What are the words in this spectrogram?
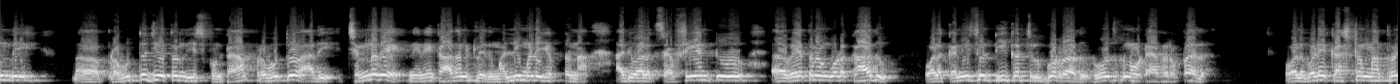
ఉంది. ప్రభుత్వ జీతం తీసుకుంటా. ప్రభుత్వం అది చిన్నదే నేనేం కాదనట్లేదు. మళ్ళీ మళ్ళీ చెప్తున్నా. అది వాళ్ళకి సఫిషియంట్ వేతనం కూడా కాదు. వాళ్ళ కనీసం టీ ఖర్చులకు కూడా రాదు. రోజుకు నూట యాభై రూపాయలు. వాళ్ళు పడే కష్టం మాత్రం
